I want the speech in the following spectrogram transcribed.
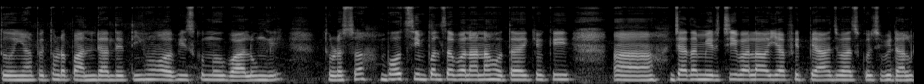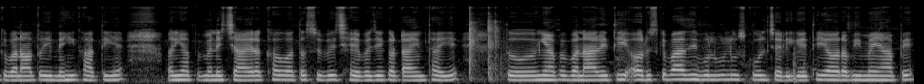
तो यहाँ पे थोड़ा पानी डाल देती हूँ अभी इसको मैं उबालूँगी थोड़ा सा बहुत सिंपल सा बनाना होता है क्योंकि ज़्यादा मिर्ची वाला या फिर प्याज व्याज कुछ भी डाल के बनाओ तो ये नहीं खाती है। और यहाँ पे मैंने चाय रखा हुआ था, सुबह छः बजे का टाइम था ये। तो यहाँ पे बना रही थी और उसके बाद ही बुलबुल स्कूल चली गई थी और अभी मैं यहाँ पे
